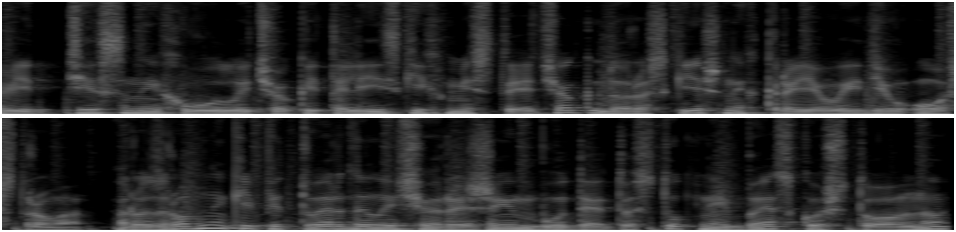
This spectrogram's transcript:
від тісних вуличок італійських містечок до розкішних краєвидів острова. Розробники підтвердили, що режим буде доступний безкоштовно,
